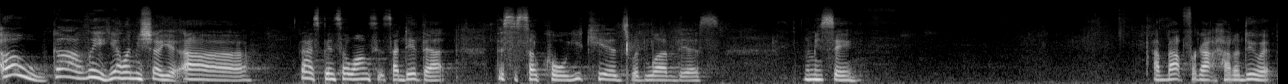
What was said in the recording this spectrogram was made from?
oh, golly, yeah, let me show you. Uh, God, it's been so long since I did that. This is so cool. You kids would love this. Let me see. I about forgot how to do it.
